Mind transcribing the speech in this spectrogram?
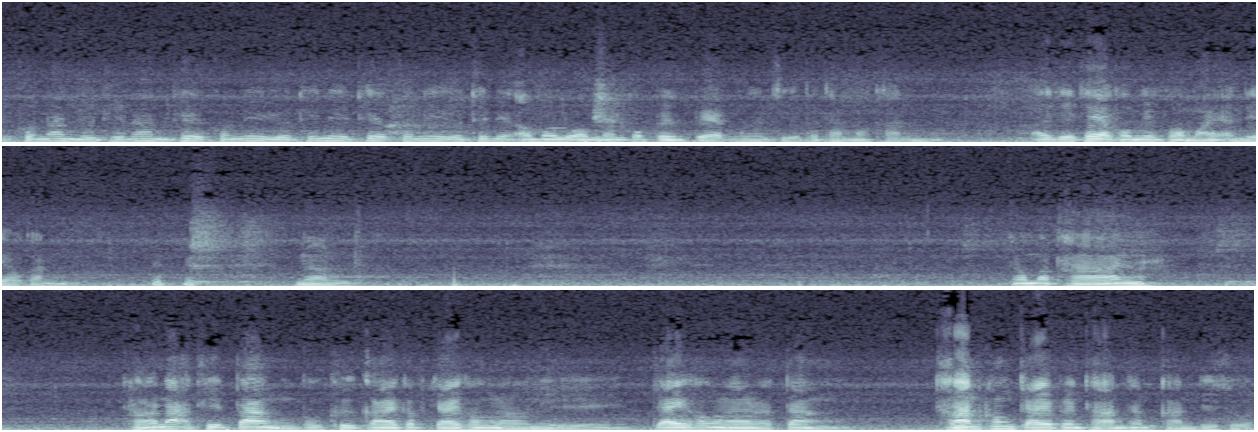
ศคนนั้นอยู่ที่นั่นเทศคนนี้อยู่ที่นี่เทศคนนี้อยู่ที่นี่เอามารวมกันก็เป็นแปดหมื่นสี่พระธรรมขันธ์ไอ้ที่แท้ก็มีความหมายอันเดียวกันนั่นกรรมฐาน ฐานะที่ตั้งก็คือกายกับใจของเรานี่เองใจของเราเนี่ยตั้ง ฐานของใจเป็นฐานสำคัญที่สุด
